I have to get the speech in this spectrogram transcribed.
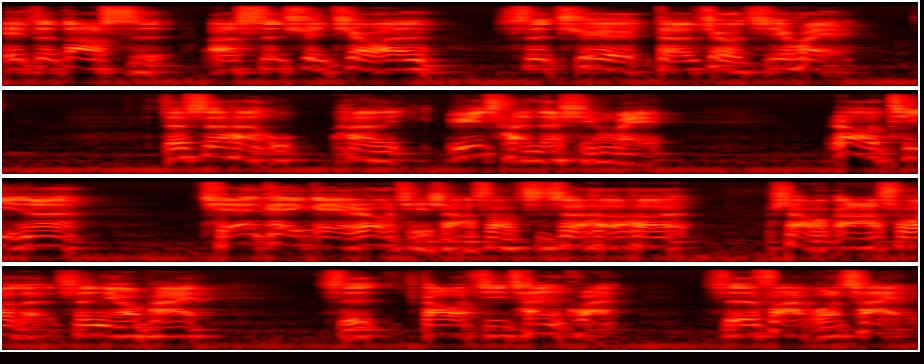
一直到死而失去救恩，失去得救机会，这是很很愚蠢的行为。肉体呢？钱可以给肉体享受，吃吃喝喝，像我刚刚说的，吃牛排，吃高级餐馆，吃法国菜。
